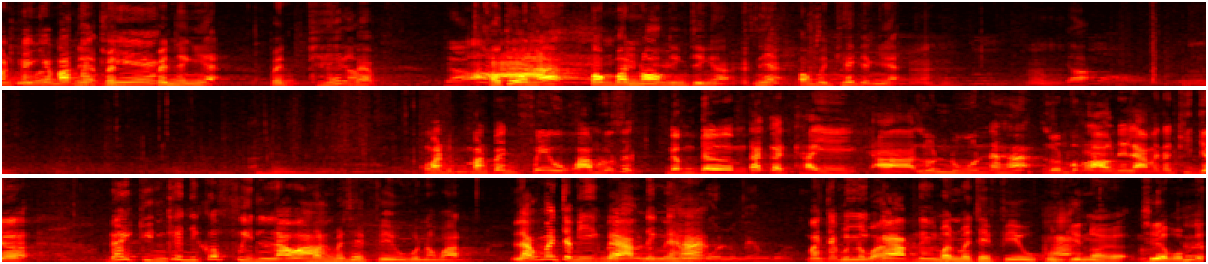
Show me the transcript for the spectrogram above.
มันเป็นแค่บัตเตอเนี่ยร์เป็นเค้กเป็นอย่างเงี้ยเป็นเค้กแบบขอโทษนะต้องบ้านนอกจริงๆอะเนี่ยต้องเป็นเค้กอย่างเงี้ย มันมันเป็นฟิลความรู้สึกเดิมๆ ถ้าเกิดใครอ่ารุ่นนู้นนะฮะ รุ่นพวกเรานี่แหละไม่ต้องคิดเยอะ ได้กินแค่นี้ก็ฟินแล้วอะมันไม่ใช่ฟิลคุณนวัดแล้วมันจะมีอีกแบบหนึ่งนะฮะข้างบนหนูไม่ข้างบนมันจะมีคุณนอีกวัดแบบหนึ่งมันไม่ใช่ฟิลคุณฮะกินหน่อยเถอะเชื่อผมดิ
